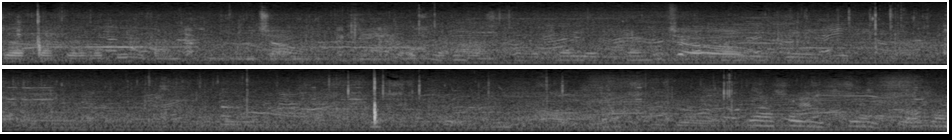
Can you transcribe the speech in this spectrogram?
Zo. Goed zo. Goed zo. Ja, zoiets. Ja, dat is wel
